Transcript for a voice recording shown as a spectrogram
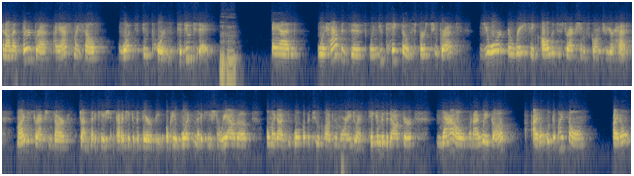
And on that third breath, I ask myself, what's important to do today? Mm-hmm. And what happens is when you take those first two breaths, you're erasing all the distractions going through your head. My distractions are John's medication, got to take him to therapy. Okay, what medication are we out of? Oh my God, he woke up at 2 o'clock in the morning. Do I have to take him to the doctor? Now, when I wake up, I don't look at my phone. I don't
